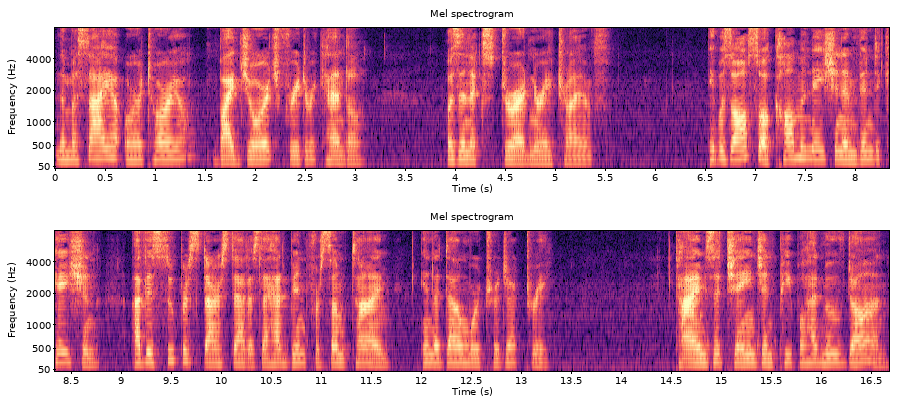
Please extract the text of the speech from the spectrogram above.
The Messiah Oratorio by George Friedrich Handel was an extraordinary triumph. It was also a culmination and vindication of his superstar status that had been for some time in a downward trajectory. Times had changed and people had moved on.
